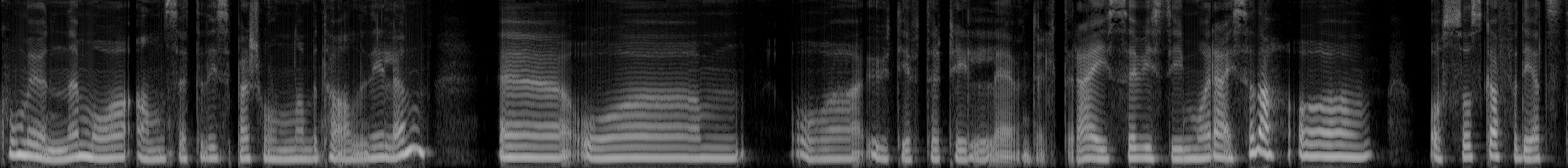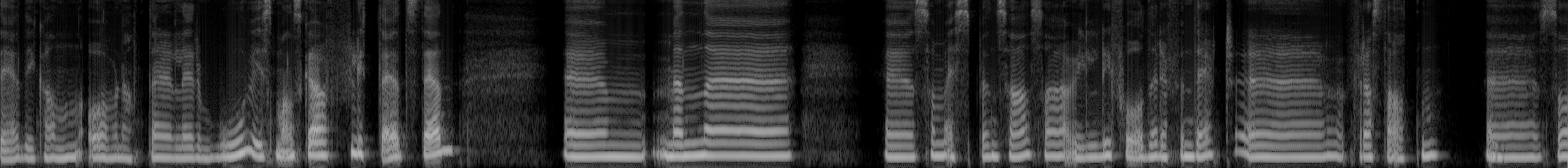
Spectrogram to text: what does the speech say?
kommunene må ansette disse personene og betale de lønn. Eh, og, og utgifter til eventuelt reise, hvis de må reise, da. Og også skaffe de et sted de kan overnatte eller bo, hvis man skal flytte et sted. Eh, men eh, eh, som Espen sa, så vil de få det refundert eh, fra staten. Eh, så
